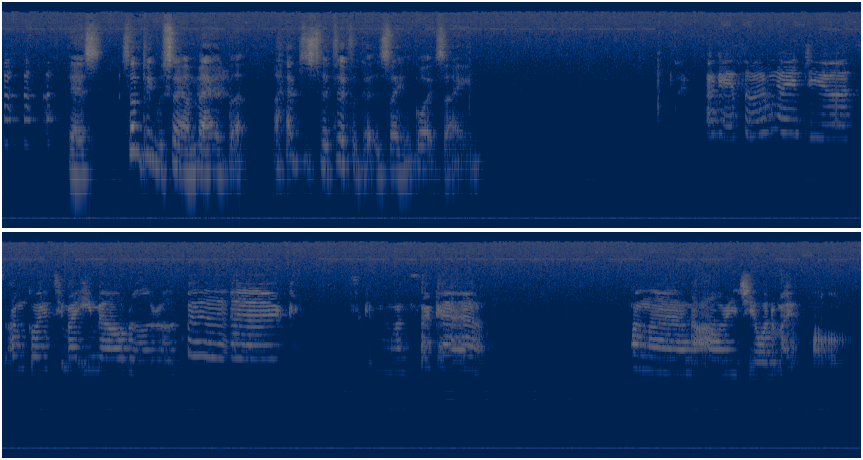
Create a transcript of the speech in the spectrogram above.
Yes. Some people say I'm mad, but I have the certificate to say I'm quite sane. Okay, so what I'm gonna do is I'm going to my email really, really quick. Just give me one second. And then I'll read you one of my poems.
